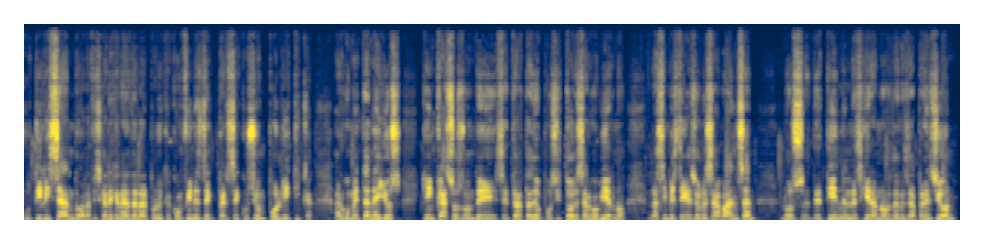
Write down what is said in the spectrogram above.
utilizando a la Fiscalía General de la República con fines de persecución política. Argumentan ellos que en casos donde se trata de opositores al gobierno, las investigaciones avanzan, los detienen, les giran órdenes de aprehensión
